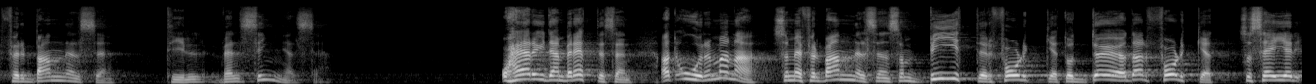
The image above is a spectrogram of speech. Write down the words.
förbannelse till välsignelse. Och här är ju den berättelsen att ormarna som är förbannelsen som biter folket och dödar folket så säger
